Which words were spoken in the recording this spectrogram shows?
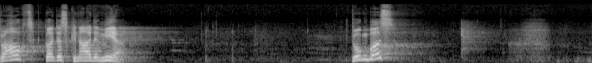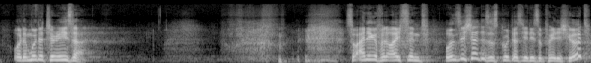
braucht Gottes Gnade mehr? Drogenboss oder Mutter Teresa? So einige von euch sind unsicher, das ist gut, dass ihr diese Predigt hört.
